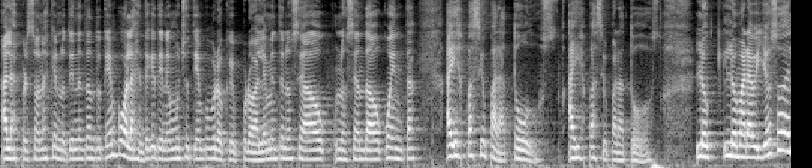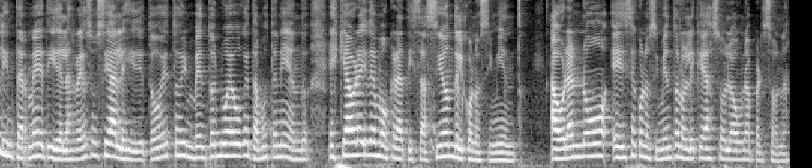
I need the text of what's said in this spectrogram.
a las personas que no tienen tanto tiempo, a la gente que tiene mucho tiempo pero que probablemente no se, no se han dado cuenta. Hay espacio para todos, hay espacio para todos. Lo, lo, maravilloso del Internet y de las redes sociales y de todos estos inventos nuevos que estamos teniendo es que ahora hay democratización del conocimiento. Ahora no, ese conocimiento no le queda solo a una persona.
